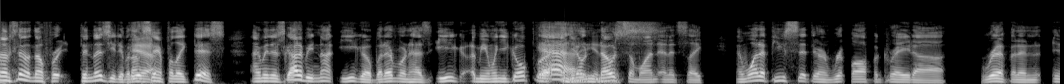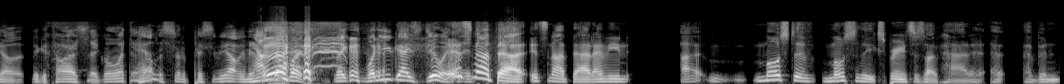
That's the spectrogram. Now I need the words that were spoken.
no, no, I'm no for Thin Lizzy did, but I'm saying for like this. I mean, there's got to be not ego, but everyone has ego. I mean, when you go for it Yeah, and you don't you know know, someone, and it's like, and what if you sit there and rip off a great uh riff, and then you know the guitarist's like, "Well, what the hell? This sort of pissing me off." I mean, how does that work? like, what do you guys do? It- it's it- not that. It's not that. I mean, uh, most of most of the experiences I've had have been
